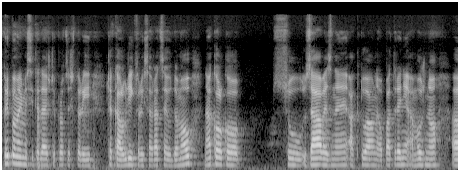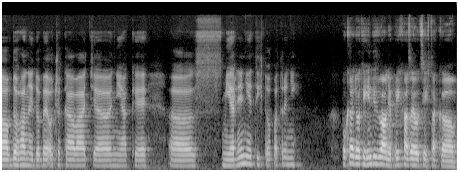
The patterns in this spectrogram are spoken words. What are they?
Pripomeňme si teda ešte proces, ktorý čaká ľudí, ktorí sa vracajú domov, nakoľko sú záväzné aktuálne opatrenia a možno v dohľadnej dobe očakávať nejaké zmiernenie týchto opatrení? Pokiaľ ide o tých individuálne prichádzajúcich, tak eh,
